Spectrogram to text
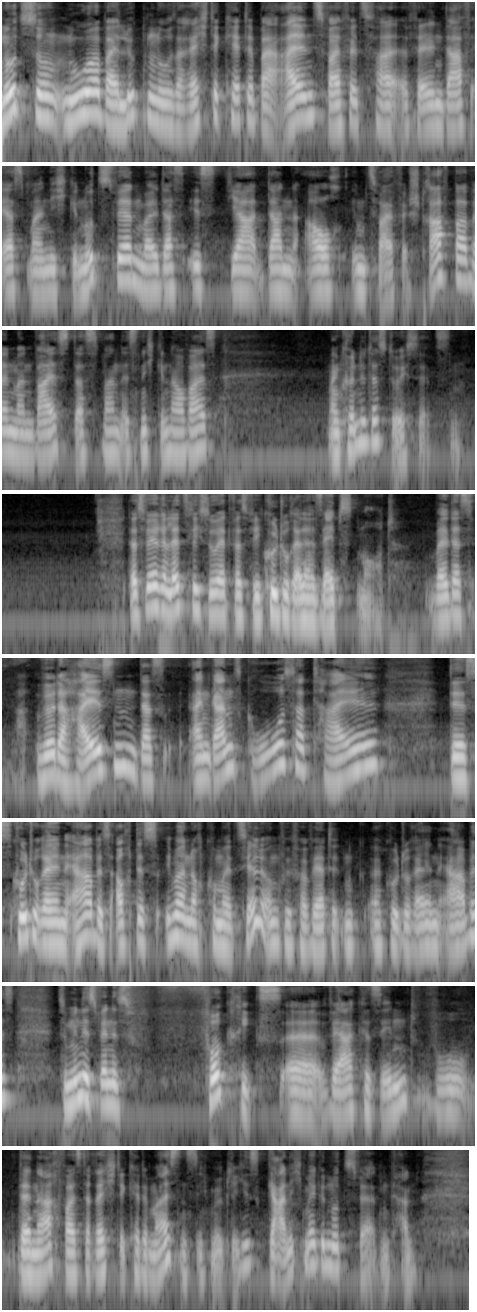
Nutzung nur bei lückenloser Rechtekette. Bei allen Zweifelsfällen darf erstmal nicht genutzt werden, weil das ist ja dann auch im Zweifel strafbar, wenn man weiß, dass man es nicht genau weiß. Man könnte das durchsetzen. Das wäre letztlich so etwas wie kultureller Selbstmord, weil das würde heißen, dass ein ganz großer Teil des kulturellen Erbes, auch des immer noch kommerziell irgendwie verwerteten äh, kulturellen Erbes, zumindest wenn es Vorkriegswerke äh, sind, wo der Nachweis der Rechtekette meistens nicht möglich ist, gar nicht mehr genutzt werden kann.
